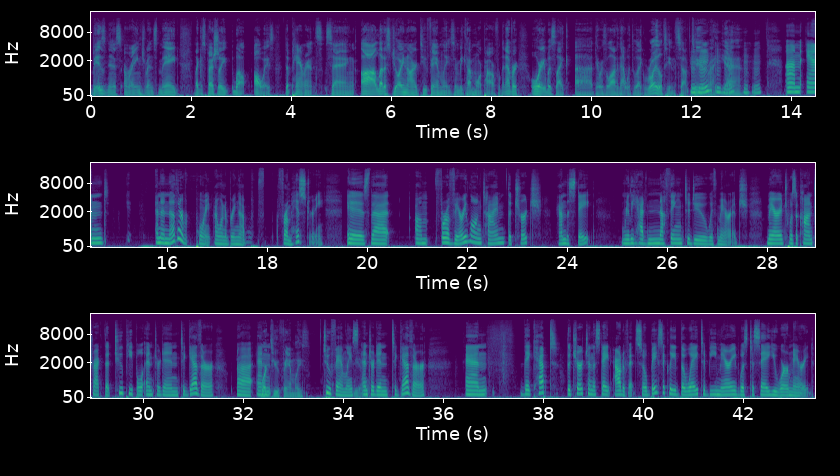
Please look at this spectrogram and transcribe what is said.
business arrangements made, like especially, well, always the parents saying, "Ah, let us join our two families and become more powerful than ever," or it was like uh, there was a lot of that with like royalty and stuff too, right? yeah, Um, and and another point I want to bring up f- from history is that um, for a very long time, the church and the state really had nothing to do with marriage. Marriage was a contract that two people entered in together, uh, and or two families. two families entered in together and they kept the church and the state out of it. So basically the way to be married was to say you were married.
